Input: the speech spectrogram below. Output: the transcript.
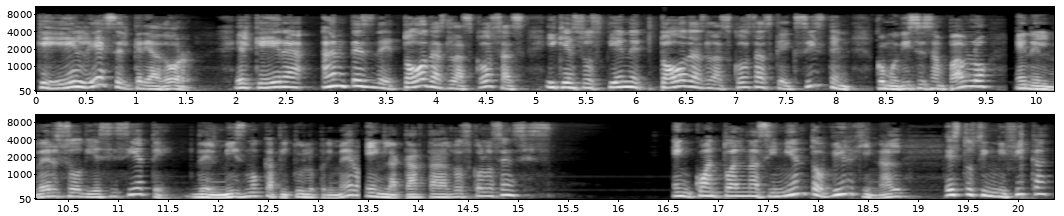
que Él es el Creador, el que era antes de todas las cosas y quien sostiene todas las cosas que existen, como dice San Pablo en el verso 17 del mismo capítulo primero en la carta a los colosenses. En cuanto al nacimiento virginal, esto significa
